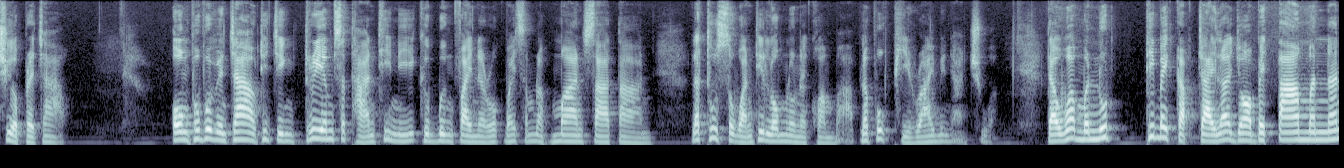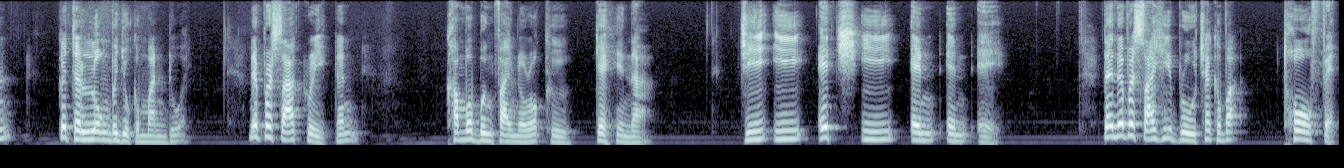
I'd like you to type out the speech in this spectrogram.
เชื่อพระเจ้า องค์พระผู้เป็นเจ้าที่จริงเตรียมสถานที่นี้คือบึงไฟนรกไว้สำหรับมารซาตาน และทูตสวรรค์ที่ล้มลงในความบาป และพวกผีร้ายไม่นานชั่ว แต่ว่ามนุษย์ที่ไม่กลับใจและยอมไปตามมันนั้น ก็จะลงไปอยู่กับมันด้วย ในภาษากรีกนั้นคำว่าบึงไฟนรกคือเกเฮนา G E H E N N A แต่ในภาษาฮีบรูใช้คำว่าโทเฟต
